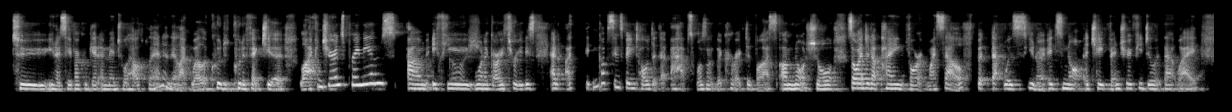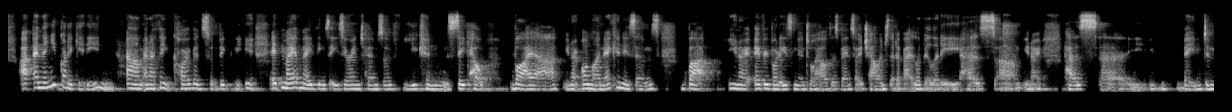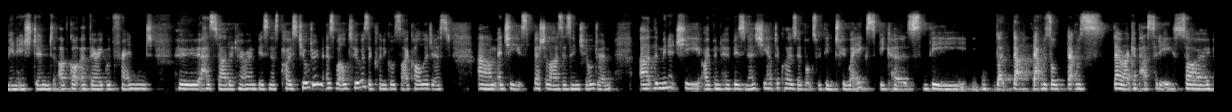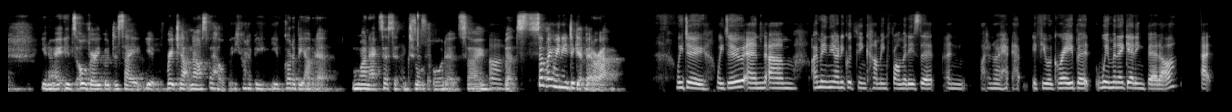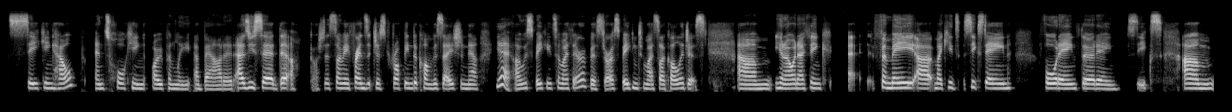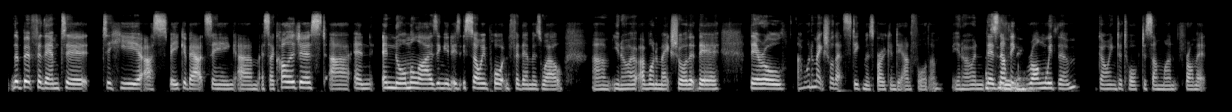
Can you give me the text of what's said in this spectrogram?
to you know see if I could get a mental health plan, and they're like, well, it could could affect your life insurance premiums um, oh if you want to go through this. And I think I've since been told that that perhaps wasn't the correct advice. I'm not sure. So I ended up paying for it myself, but that was you know it's not a cheap venture if you do it that way. Uh, and then you've got to get in. Um, and I think COVID sort of it may have made things easier in terms of you can seek help via you know online mechanisms, but you know everybody's mental health has been so challenged that availability has um, you know has uh, been diminished. And I've got a very good friend who has started her own business post children as well too as a clinical psychologist, um, and she specialises in children. Uh, the minute she opened her business, she had to close her books within two weeks because the like that that was all that was they're at capacity. So, you know, it's all very good to say, you reach out and ask for help, but you've got to be, you've got to be able to one access it and to afford it. So oh. that's something we need to get better at. We do, we do, and um, I mean, the only good thing coming from it is that, and I don't know if you agree, but women are getting better at seeking help and talking openly about it. As you said, there, oh gosh, there's so many friends that just drop into conversation now. Yeah, I was speaking to my therapist or I was speaking to my psychologist. Um, you know, and I think eh, for me, uh, my kids 16, 14, 13, 6. Um, but for them to to hear us speak about seeing um, a psychologist uh, and and normalizing it is, is, so important for them as well. Um, you know, I, I want to make sure that they're they're all i want to make sure that stigma's broken down for them you know and there's nothing wrong with them going to talk to someone from it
